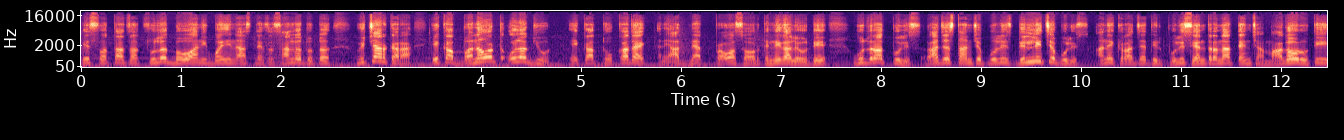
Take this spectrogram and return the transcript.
ते स्वतःचा चुलत भाऊ आणि बहीण असण्याचं सांगत होतं. विचार करा एका बनावट ओळख घेऊन एका धोकादायक आणि अज्ञात प्रवासावर ते निघाले होते. गुजरात पोलीस राजस्थानचे पोलीस दिल्लीचे पोलीस अनेक राज्यातील पोलीस यंत्रणा त्यांच्या मागावर होती.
